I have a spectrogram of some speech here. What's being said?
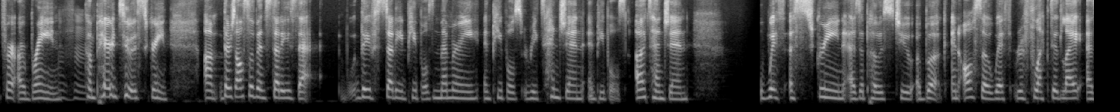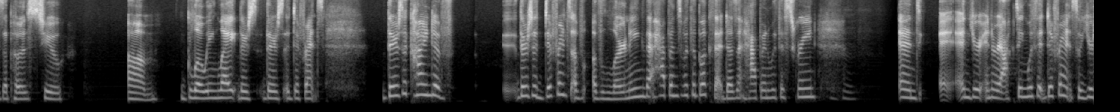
for our brain mm-hmm. compared to a screen. Um, there's also been studies that they've studied people's memory and people's retention and people's attention with a screen as opposed to a book and also with reflected light as opposed to um, glowing light there's there's a difference there's a kind of there's a difference of of learning that happens with a book that doesn't happen with a screen mm-hmm. And and you're interacting with it different so you're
